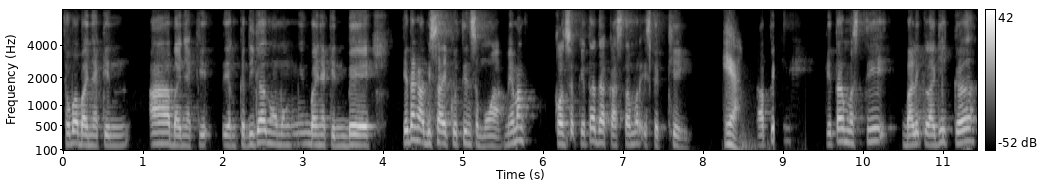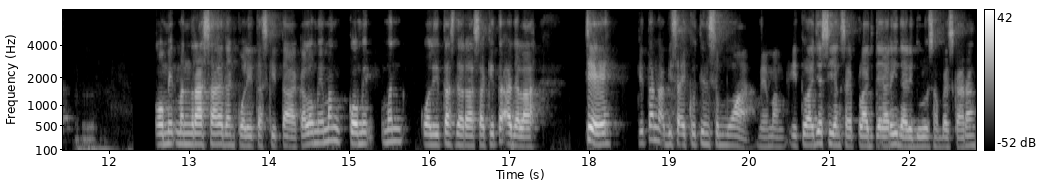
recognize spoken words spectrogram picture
coba banyakin A, banyakin yang ketiga ngomongin banyakin B. Kita nggak bisa ikutin semua. Memang konsep kita ada customer is the king. Iya. Tapi kita mesti balik lagi ke komitmen rasa dan kualitas kita. Kalau memang komitmen kualitas dan rasa kita adalah C, kita nggak bisa ikutin semua. Memang itu aja sih yang saya pelajari dari dulu sampai sekarang.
